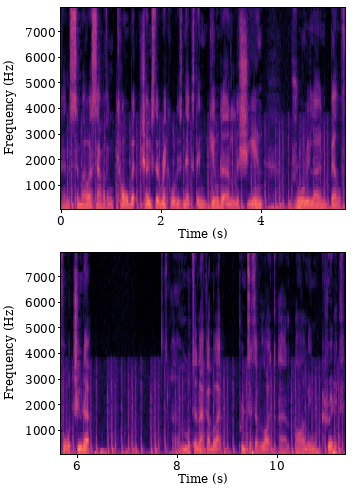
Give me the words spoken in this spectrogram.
And Samoa Sabbath and Colbeck chase the record is next. Then Gilda and Le Chien, Drury Lane, Belle Fortuna, Mutanaka Black, Princess of Light, and I'm in credit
